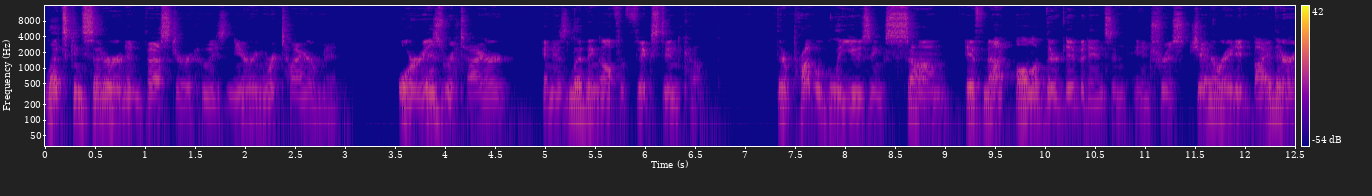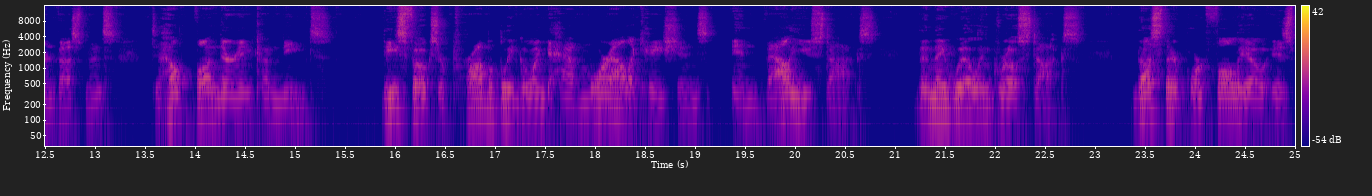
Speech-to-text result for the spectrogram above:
Let's consider an investor who is nearing retirement or is retired and is living off of fixed income. They're probably using some, if not all of their dividends and interest generated by their investments to help fund their income needs these folks are probably going to have more allocations in value stocks than they will in growth stocks. Thus their portfolio is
